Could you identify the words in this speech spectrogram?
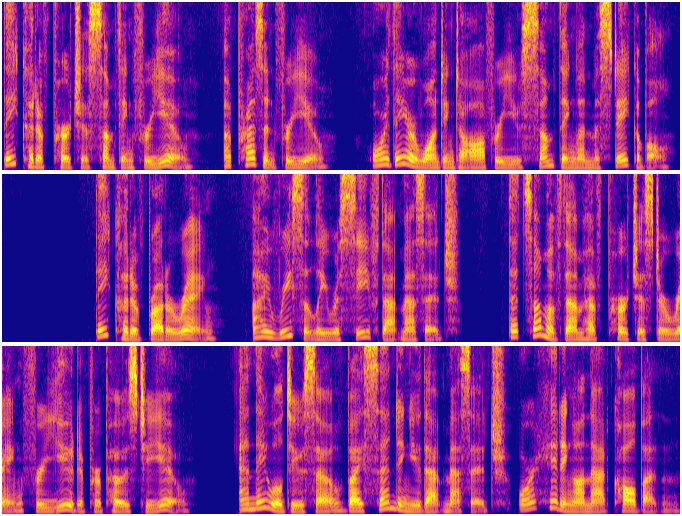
They could have purchased something for you, a present for you, or they are wanting to offer you something unmistakable. They could have brought a ring. I recently received that message that some of them have purchased a ring for you to propose to you and they will do so by sending you that message or hitting on that call button.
